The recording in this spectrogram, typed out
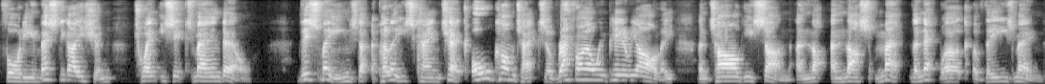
for the investigation 26 Mandel. This means that the police can check all contacts of Rafael Imperiale and Taghi's son and, and thus map the network of these men.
